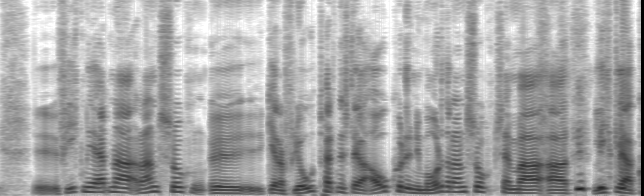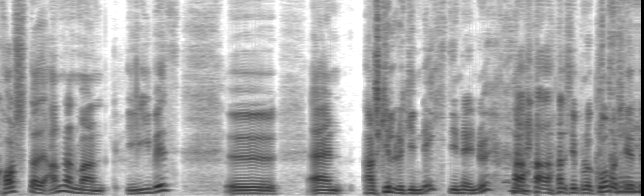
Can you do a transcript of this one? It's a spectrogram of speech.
uh, fíkniefna rannsókn, uh, gera fljótverðnislega ákvörðin í morðrannsókn sem að líklega kostaði annan mann lífið uh, en hann skilur ekki neitt í neinu. Hann sé búin að koma sér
